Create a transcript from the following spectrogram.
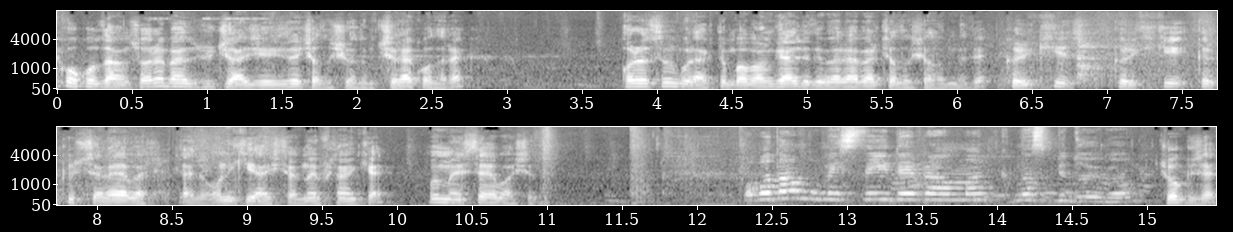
İlkokuldan sonra ben züccaciyede çalışıyordum çırak olarak. Orasını bıraktım. Babam gel dedi beraber çalışalım dedi. 42, 42, 43 sene evvel. Yani 12 yaşlarında falanken bu mesleğe başladım. Babadan bu mesleği devralmak nasıl bir duygu? Çok güzel.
